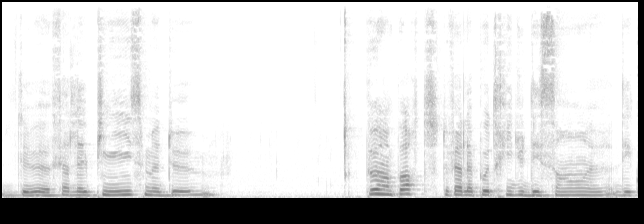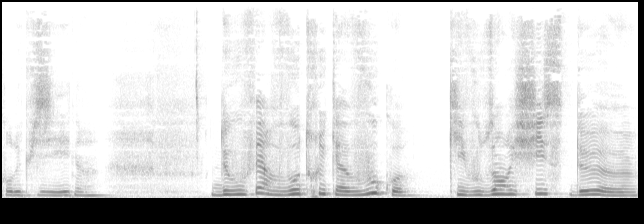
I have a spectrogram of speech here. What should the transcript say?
de faire de l'alpinisme, de peu importe, de faire de la poterie, du dessin, des cours de cuisine, de vous faire vos trucs à vous, quoi, qui vous enrichissent de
